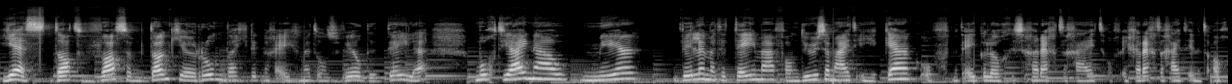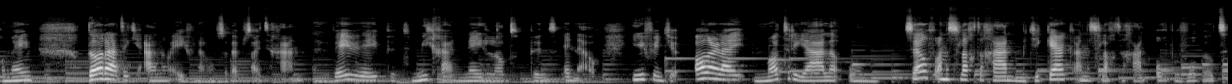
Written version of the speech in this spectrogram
Yes, dat was hem. Dank je Ron dat je dit nog even met ons wilde delen. Mocht jij nou meer willen met het thema van duurzaamheid in je kerk of met ecologische gerechtigheid of in gerechtigheid in het algemeen, dan raad ik je aan om even naar onze website te gaan eh, www.miganederland.nl. Hier vind je allerlei materialen om zelf aan de slag te gaan, met je kerk aan de slag te gaan of bijvoorbeeld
